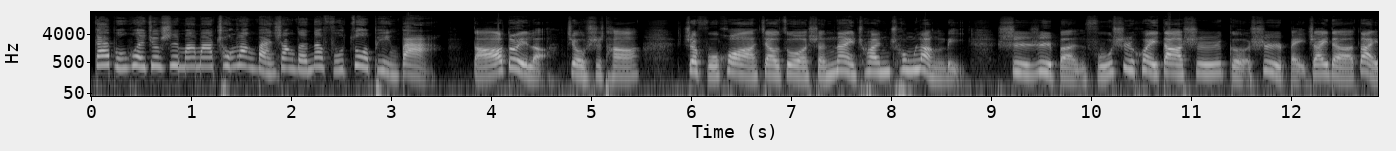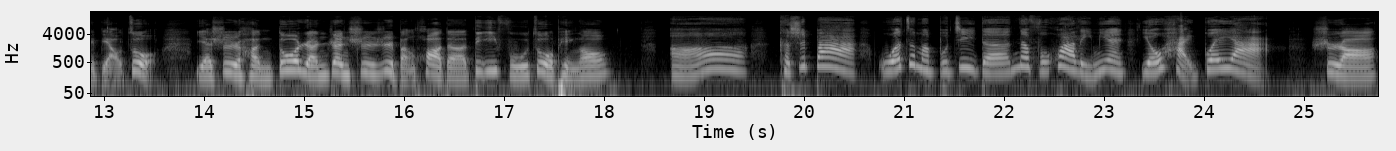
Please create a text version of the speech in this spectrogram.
该不会就是妈妈冲浪板上的那幅作品吧？答对了，就是它。这幅画叫做《神奈川冲浪里》，是日本浮世绘大师葛饰北斋的代表作，也是很多人认识日本画的第一幅作品哦。哦。可是，爸，我怎么不记得那幅画里面有海龟呀？是啊，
